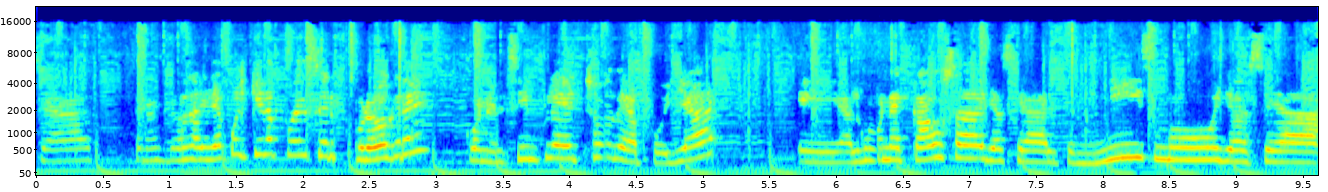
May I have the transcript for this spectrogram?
se ha o sea, ya cualquiera puede ser progre con el simple hecho de apoyar eh, alguna causa, ya sea el feminismo, ya sea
